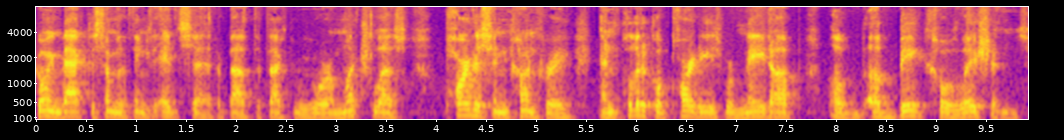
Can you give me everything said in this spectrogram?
going back to some of the things Ed said about the fact that we were a much less partisan country and political parties were made up of, of big coalitions,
